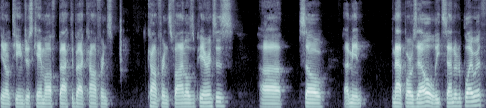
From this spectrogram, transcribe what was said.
you know, team just came off back to back conference conference finals appearances. Uh, so I mean, Matt Barzal, elite center to play with.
